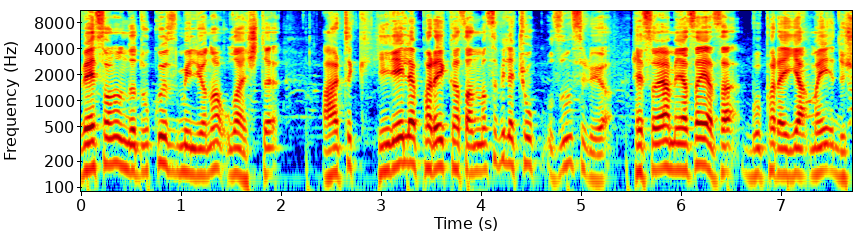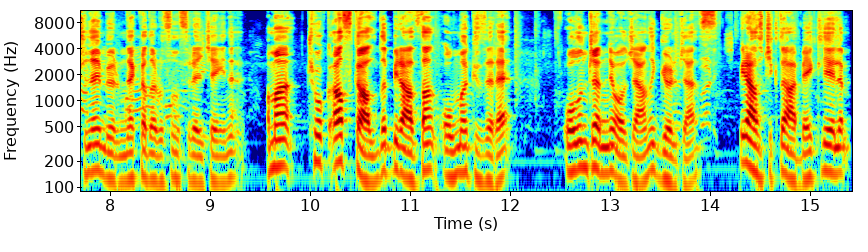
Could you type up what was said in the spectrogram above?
Ve sonunda 9 milyona ulaştı. Artık hileyle parayı kazanması bile çok uzun sürüyor. Hesoya yaza yaza bu parayı yapmayı düşünemiyorum ne kadar uzun süreceğini. Ama çok az kaldı birazdan olmak üzere. Olunca ne olacağını göreceğiz. Birazcık daha bekleyelim.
